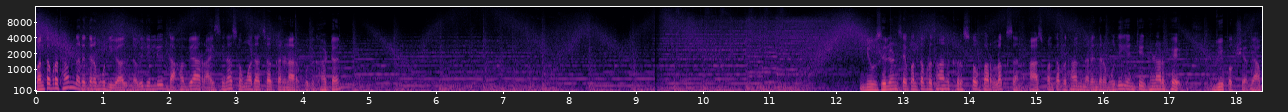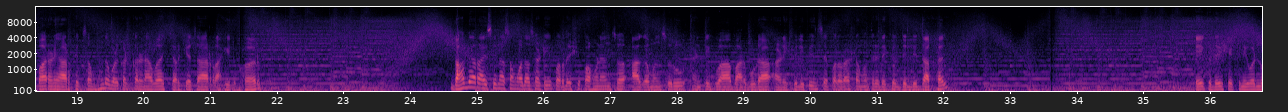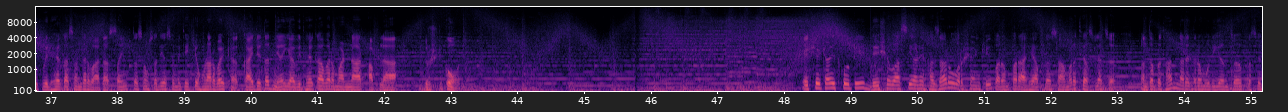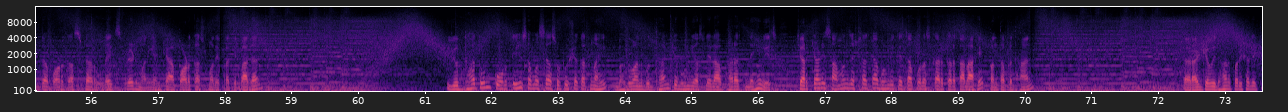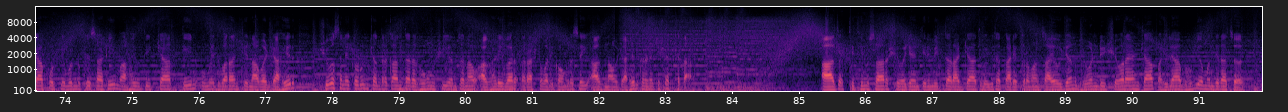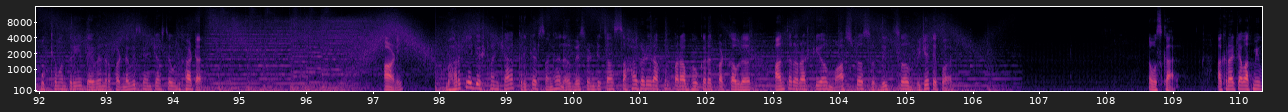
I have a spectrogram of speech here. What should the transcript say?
पंतप्रधान नरेंद्र मोदी आज नवी दिल्लीत दहाव्या रायसेना संवादाचं करणार उद्घाटन. न्यूझीलंडचे पंतप्रधान ख्रिस्तोफर लक्सन आज पंतप्रधान नरेंद्र मोदी यांची घेणार भेट. द्विपक्षीय व्यापार आणि आर्थिक संबंध बळकट करण्यावर चर्चेचा राहील भर. दहाव्या रायसिना संवादासाठी परदेशी पाहुण्यांचं आगमन सुरू. अँटिग्वा बार्बुडा आणि फिलिपिन्सचे परराष्ट्र मंत्री देखील दिल्लीत दाखल. एक देश एक निवडणूक विधेयकासंदर्भात आज संयुक्त संसदीय समितीची होणार बैठक. कायदेतज्ञ या विधेयकावर मांडणार आपला दृष्टिकोन. एकशे चाळीस कोटी देशवासी आणि हजारो वर्षांची परंपरा हे आपलं सामर्थ्य असल्याचं पंतप्रधान नरेंद्र मोदी यांचं प्रसिद्ध पॉडकास्टर लेक्स फ्रेडमन यांच्या पॉडकास्टमध्ये प्रतिपादन. युद्धातून कोणतीही समस्या सुटू शकत नाही. भगवान बुद्धांची भूमी असलेला भारत नेहमीच चर्चा आणि सामंजस्याच्या भूमिकेचा पुरस्कार करत आला आहे पंतप्रधान. राज्य विधान परिषदेच्या पोटनिवडणुकीसाठी महायुतीच्या तीन उमेदवारांची नावं जाहीर. शिवसेनेकडून चंद्रकांत रघुवंशी यांचं नाव आघाडीवर राष्ट्रवादी काँग्रेसही आज नाव जाहीर करण्याची शक्यता. आज तिथीनुसार शिवजयंतीनिमित्त राज्यात विविध कार्यक्रमांचं आयोजन. भिवंडी शिवरायांच्या पहिल्या भव्य मंदिराचं मुख्यमंत्री देवेंद्र फडणवीस यांच्या हस्ते उद्घाटन. आणि भारतीय ज्येष्ठांच्या क्रिकेट संघानं वेस्ट इंडिजचा सहा गडी राखून पराभव करत पटकावलं आंतरराष्ट्रीय मास्टर्स लीगचं विजेतेपद. नमस्कार. अकराच्या बातमी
